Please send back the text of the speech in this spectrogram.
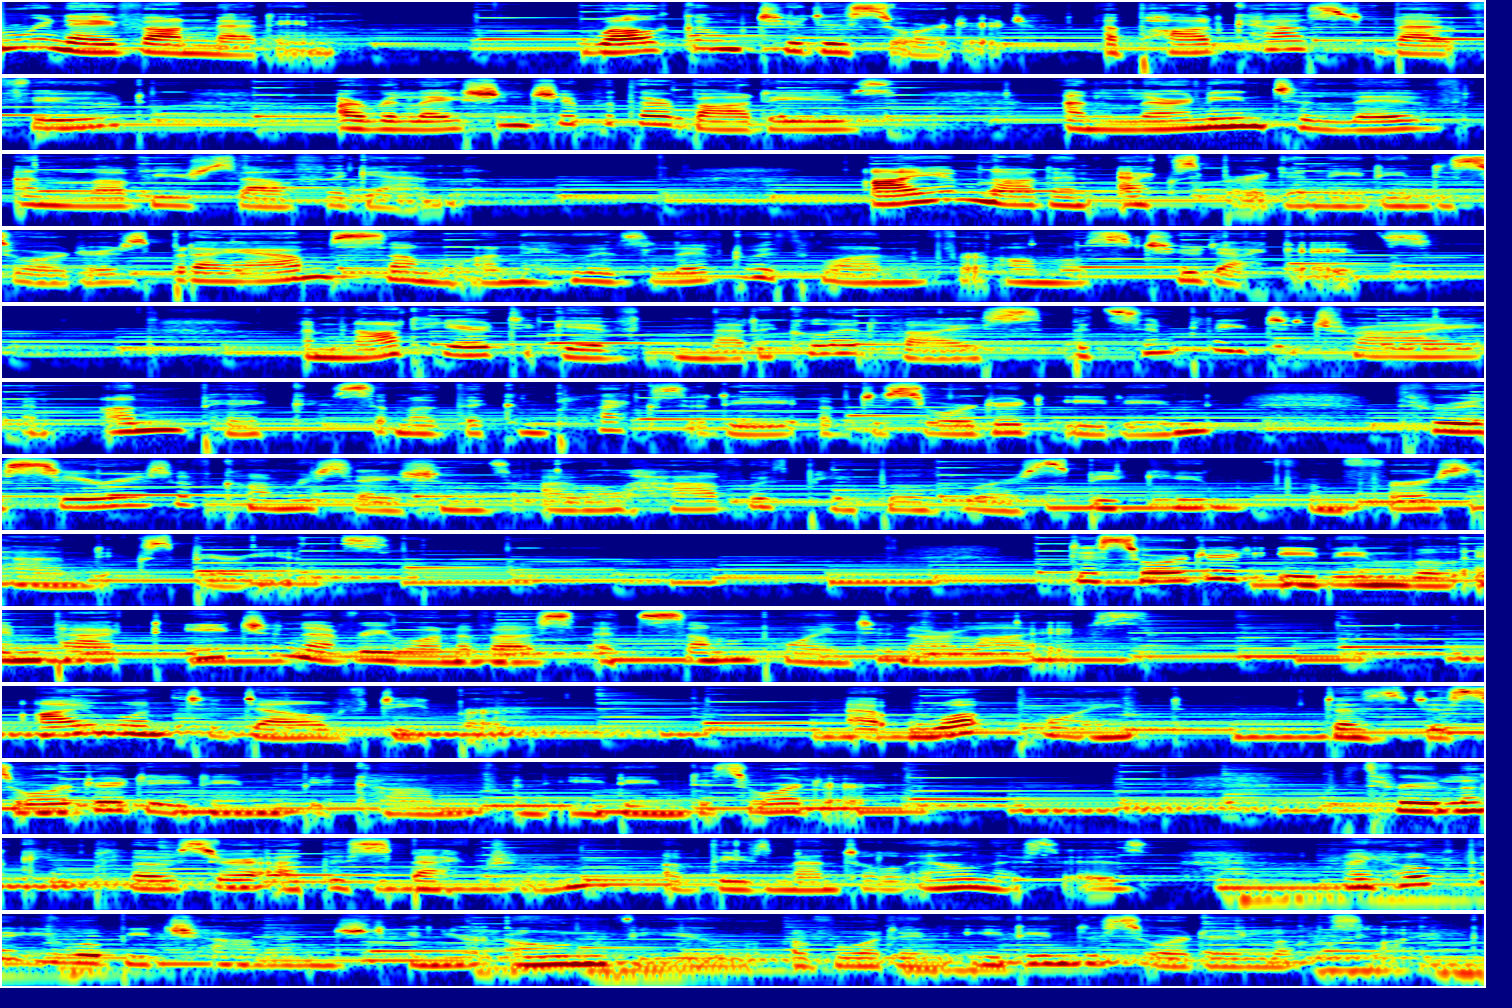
I'm Renee Von Medding. Welcome to Disordered, a podcast about food, our relationship with our bodies, and learning to live and love yourself again. I am not an expert in eating disorders, but I am someone who has lived with one for almost two decades. I'm not here to give medical advice, but simply to try and unpick some of the complexity of disordered eating through a series of conversations I will have with people who are speaking from first hand experience. Disordered eating will impact each and every one of us at some point in our lives. I want to delve deeper. At what point does disordered eating become an eating disorder? Through looking closer at the spectrum of these mental illnesses, I hope that you will be challenged in your own view of what an eating disorder looks like.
